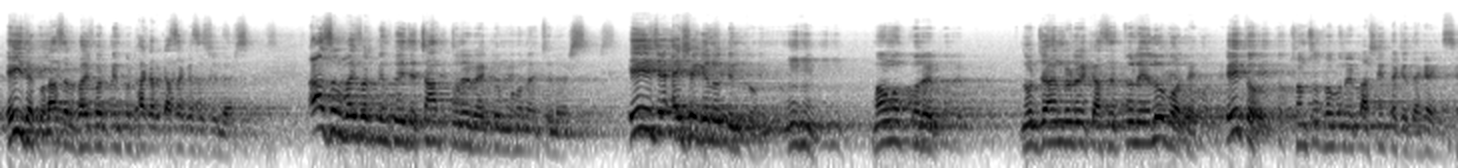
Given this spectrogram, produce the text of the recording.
এই দেখো রাসেল ভাইপার কিন্তু ঢাকার কাছাকাছি চলে আসছে। রাসেল ভাইপার কিন্তু এই যে চাঁদপুরের একদম মোহনায় চলে আসছে। এই যে এসে গেল কিন্তু হুম হুম, মোহাম্মদপুরের নূরজাহান রোডের কাছে চলে এলো বটে। এই তো সংসদ ভবনের পাশেই তাকে দেখা গেছে।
